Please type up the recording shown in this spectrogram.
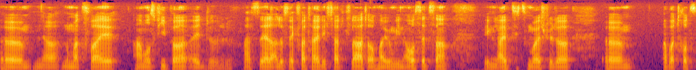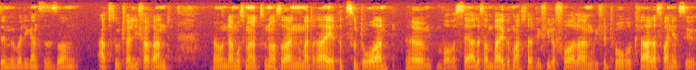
Ähm, ja, Nummer 2 Amos Pieper, ey, was der da alles wegverteidigt hat. Klar, hat er auch mal irgendwie einen Aussetzer gegen Leipzig zum Beispiel da. Ähm, aber trotzdem über die ganze Saison absoluter Lieferant. Ja, Und da muss man dazu noch sagen, Nummer 3, Ritzu Dorn, ähm, boah, was der alles am Ball gemacht hat, wie viele Vorlagen, wie viele Tore. Klar, das waren jetzt äh,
